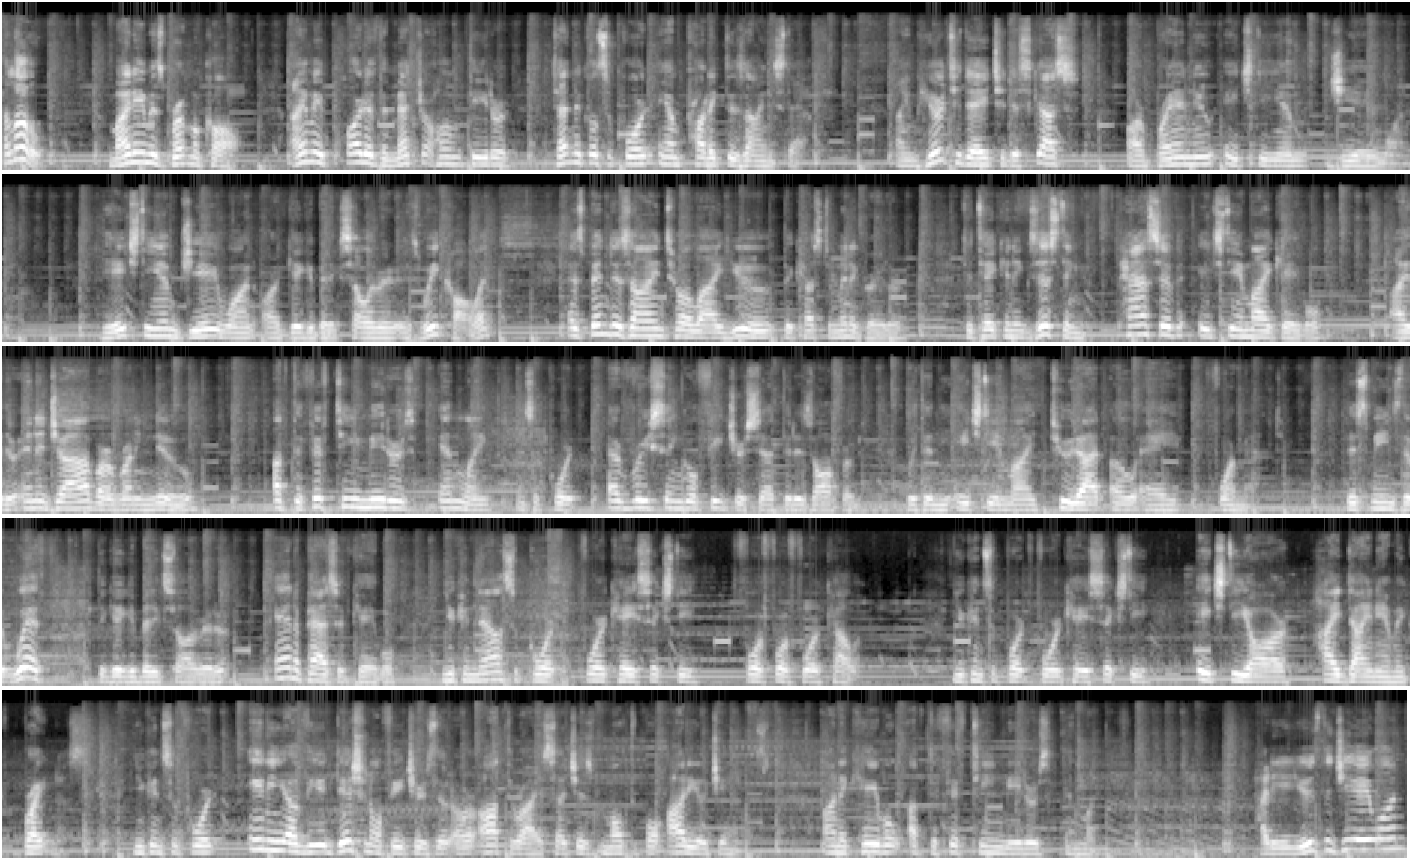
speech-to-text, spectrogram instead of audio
Hello, my name is Brent McCall. I am a part of the Metra Home Theater technical support and product design staff. I am here today to discuss our brand new HDM GA1. The HDM GA1, our gigabit accelerator as we call it, has been designed to allow you, the custom integrator, to take an existing passive HDMI cable, either in a job or running new, up to 15 meters in length and support every single feature set that is offered within the HDMI 2.0a format. This means that with the gigabit accelerator and a passive cable, you can now support 4K 60 444 color. You can support 4K 60 HDR high dynamic brightness. You can support any of the additional features that are authorized, such as multiple audio channels, on a cable up to 15 meters in length. How do you use the GA1?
